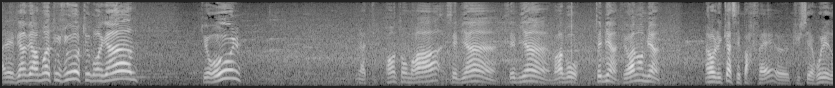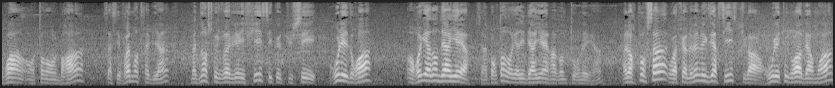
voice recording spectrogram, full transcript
Allez, viens vers moi toujours, tu me regardes, tu roules. Là, tu prends ton bras, c'est bien, c'est bien, bravo, c'est bien, c'est vraiment bien. Alors Lucas, c'est parfait, euh, tu sais rouler droit en tendant le bras, ça c'est vraiment très bien. Maintenant, ce que je voudrais vérifier, c'est que tu sais rouler droit en regardant derrière. C'est important de regarder derrière avant de tourner. Hein. Alors pour ça, on va faire le même exercice, tu vas rouler tout droit vers moi,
